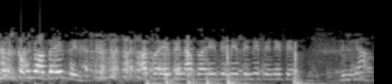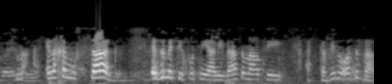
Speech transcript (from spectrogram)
אחד שקראו לו אבא אבן. אבא אבן, אבא אבן, אבן, אבן, אבן. ונהיה, אין לכם מושג איזה מתיקות נהיה לי. ואז אמרתי, אז תבינו עוד דבר.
